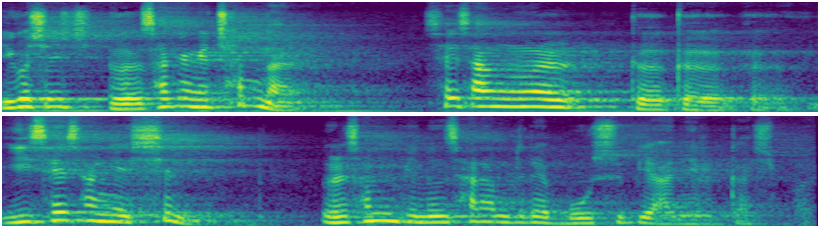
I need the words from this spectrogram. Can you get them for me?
이것이 그 사경의 첫날 세상을 그, 그, 그, 이 세상의 신을 섬기는 사람들의 모습이 아닐까 싶어요.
